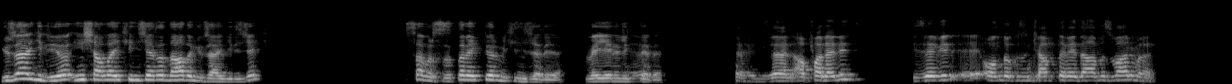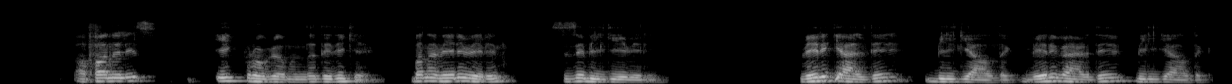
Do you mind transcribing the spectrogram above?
güzel gidiyor. İnşallah ikinci yarıda daha da güzel gidecek. Sabırsızlıkla bekliyorum ikinci yarıyı ve yenilikleri. Ee, Güzel. Afanaliz. Bize bir e, 19. hafta vedamız var mı? Afanaliz ilk programında dedi ki bana veri verin, size bilgiyi vereyim. Veri geldi, bilgi aldık. Veri verdi, bilgi aldık.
